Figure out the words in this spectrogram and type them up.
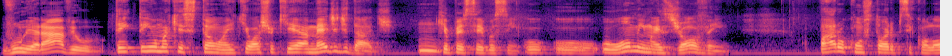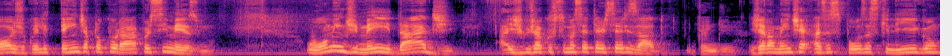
vulnerável? Tem, tem uma questão aí que eu acho que é a média de idade. Hum. Que eu percebo assim: o, o, o homem mais jovem, para o consultório psicológico, ele tende a procurar por si mesmo. O homem de meia idade já costuma ser terceirizado. Entendi. Geralmente é as esposas que ligam,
